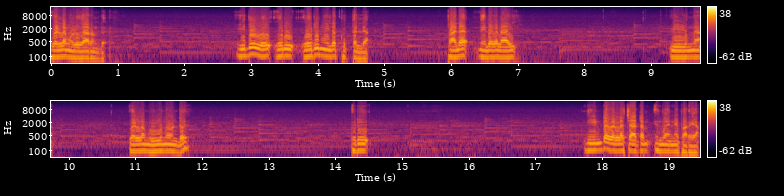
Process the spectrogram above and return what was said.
വെള്ളമൊഴുകാറുണ്ട്. ഇത് ഒരു ഒരു നിലക്കുത്തല്ല. പല നിലകളായി വീഴുന്ന വെള്ളം വീഴുന്നുണ്ട് ഒരു നീണ്ട വെള്ളച്ചാട്ടം എന്ന് തന്നെ പറയാം.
